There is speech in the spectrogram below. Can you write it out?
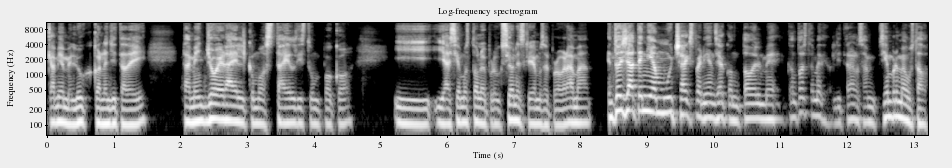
Cámbiame Look con Angita Day. También yo era el como stylist un poco y, y hacíamos todo lo de producción, escribíamos el programa. Entonces ya tenía mucha experiencia con todo, el me con todo este medio, literal. O sea, siempre me ha gustado.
